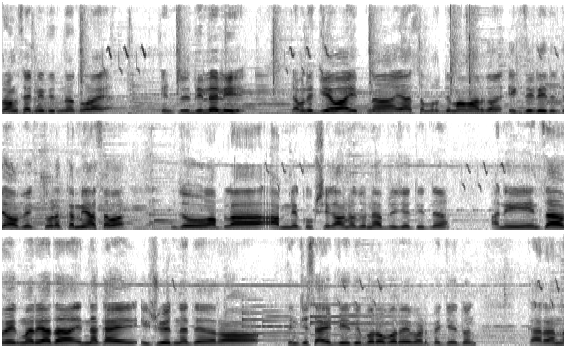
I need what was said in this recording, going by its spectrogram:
रॉंग साईडने तिथनं थोडा एंट्री दिलेली आहे. त्यामुळे जेव्हा इथनं या समृद्धी महामार्ग एक्झिट येते तेव्हा वेग थोडा कमी असावा. जो आपला आमने कुक्षे गावना जुन्या ब्रिज आहे तिथनं. आणि यांचा वेग मर्यादा यांना काय इश्यू येत नाही ते रॉ त्यांची साईड जी आहे ती बरोबर आहे वडपेच्या इथून. कारण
